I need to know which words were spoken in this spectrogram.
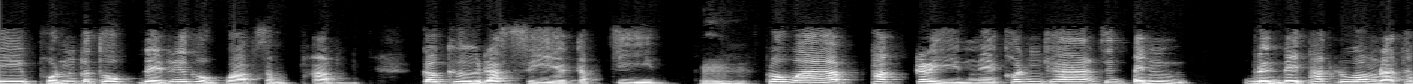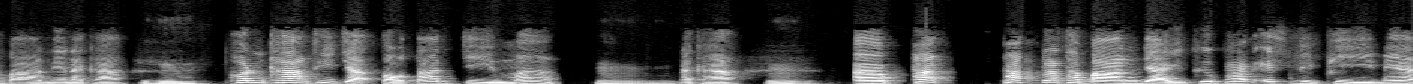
มีผลกระทบในเรื่องของความสัมพันธ์ ก็คือรัสเซียกับจีน เพราะว่าพรรคกรีนเนี่ยค่อนข้างซึ่งเป็นหนึ่งในพรรคร่วมรัฐบาลเนี่ยนะคะค่อนข้างที่จะต่อต้านจีนมากนะคะพรรคพรรครัฐบาลใหญ่คือพรรค SDP เนี่ย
